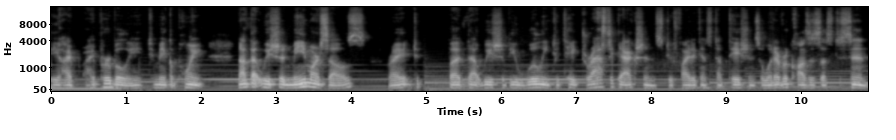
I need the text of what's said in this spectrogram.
a hyperbole to make a point. Not that we should maim ourselves, right? But that we should be willing to take drastic actions to fight against temptation. So, whatever causes us to sin.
